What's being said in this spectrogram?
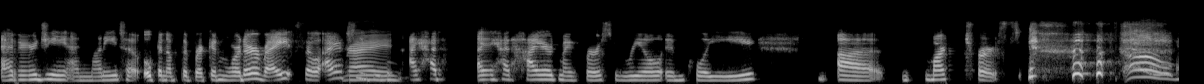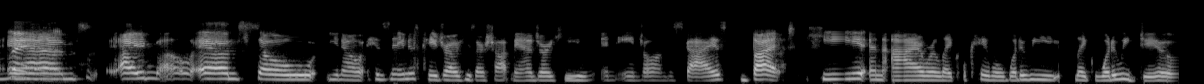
energy and money to open up the brick and mortar right so i actually right. didn't i had I had hired my first real employee uh March 1st. oh man. And I know. And so, you know, his name is Pedro. He's our shop manager. He's an angel in disguise. But he and I were like, okay, well, what do we like what do we do?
